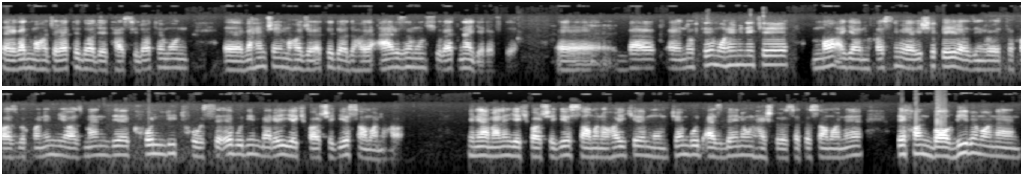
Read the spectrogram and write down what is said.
در مهاجرت داده تحصیلاتمون و همچنین مهاجرت داده های ارزمون صورت نگرفته. و نکته مهم اینه که ما اگر می‌خواستیم روش غیر از این رو اتخاذ بکنیم نیازمند کلی توسعه بودیم برای یک پارچگی سامانه ها یعنی عملا یک بارچگی سامانه هایی که ممکن بود از بین اون 83 سامانه بخوان باقی بمانند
